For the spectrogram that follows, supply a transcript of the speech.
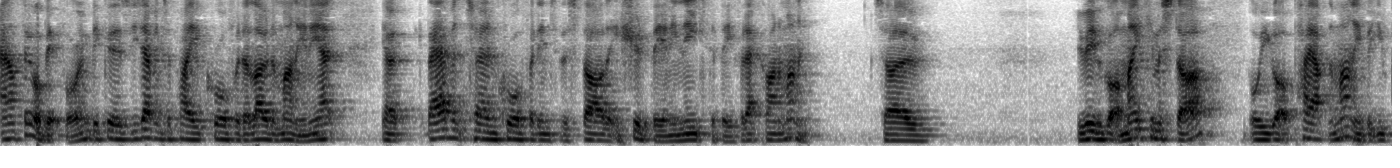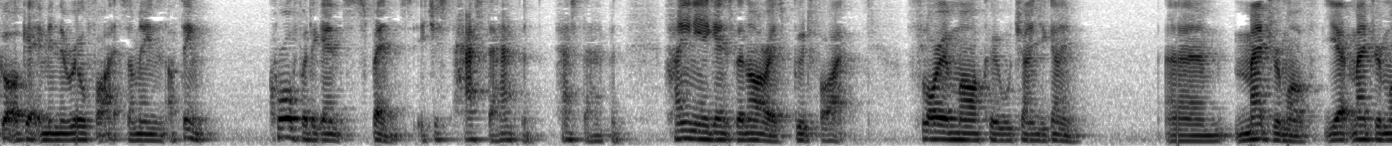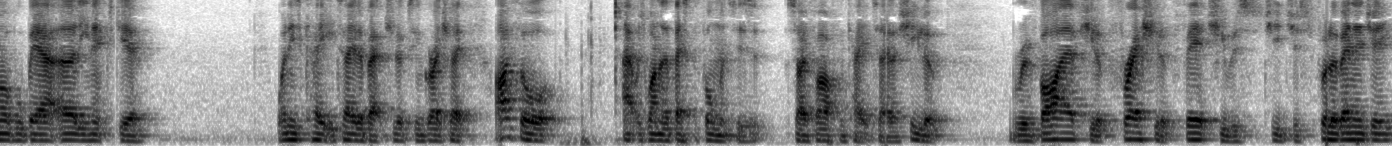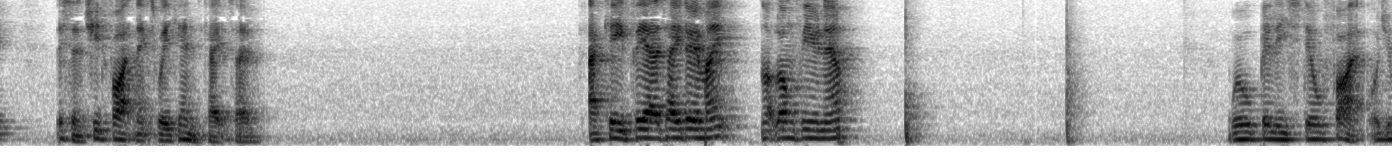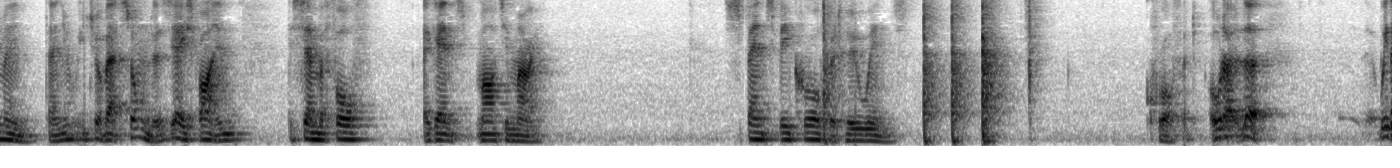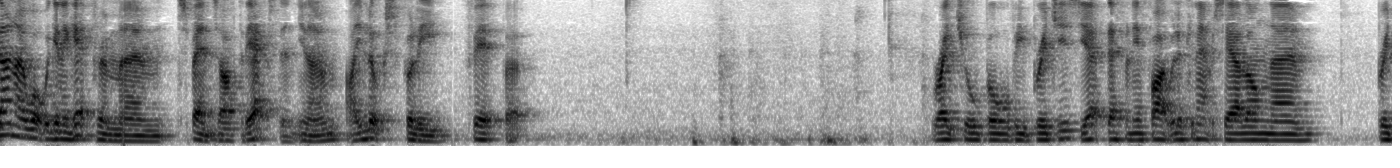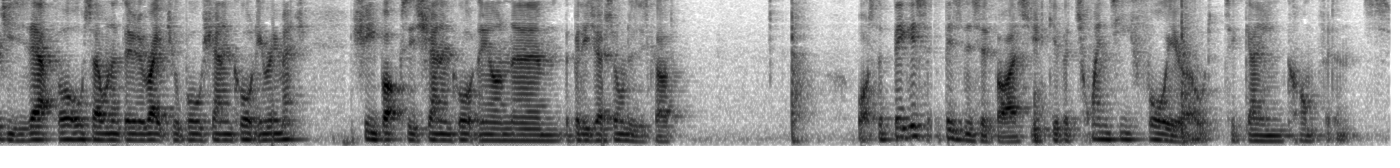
and I feel a bit for him because he's having to pay Crawford a load of money, and he had, you know, they haven't turned Crawford into the star that he should be and he needs to be for that kind of money. So you've either got to make him a star or you've got to pay up the money, but you've got to get him in the real fights. I mean, I think Crawford against Spence, it just has to happen. Has to happen. Haney against Linares, good fight. Florian Marku will change the game. Um, Madrimov, yeah, Madrimov will be out early next year. When is Katie Taylor back? She looks in great shape. I thought that was one of the best performances so far from Kate Taylor. She looked revived, she looked fresh, she looked fit, she was she just full of energy. Listen, she'd fight next weekend, Katie Taylor. Akib Fiaz, how you doing, mate? Not long for you now. Will Billy still fight? What do you mean, Daniel? You talk about Saunders? Yeah, he's fighting December 4th against Martin Murray. Spence v Crawford, who wins? Crawford. Although, look, we don't know what we're going to get from um, Spence after the accident. You know, he looks fully fit, but Rachel Ball v Bridges, yeah, definitely a fight we're looking at. We'll see how long um, Bridges is out for. Also, want to do the Rachel Ball Shannon Courtney rematch. She boxes Shannon Courtney on um, the Billy Joe Saunders card. What's the biggest business advice you'd give a 24 year old to gain confidence?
